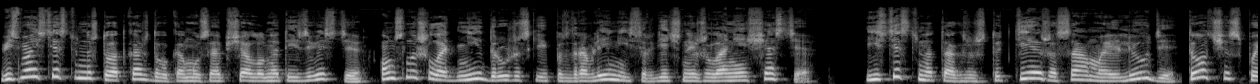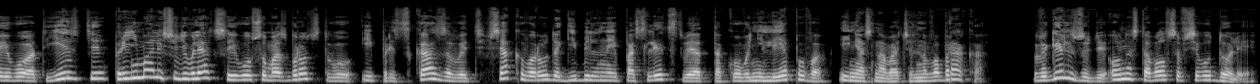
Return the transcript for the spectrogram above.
Весьма естественно, что от каждого, кому сообщал он это известие, он слышал одни дружеские поздравления и сердечные желания счастья. Естественно также, что те же самые люди тотчас по его отъезде принимались удивляться его сумасбродству и предсказывать всякого рода гибельные последствия от такого нелепого и неосновательного брака. В Гельзуде он оставался всего долей.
